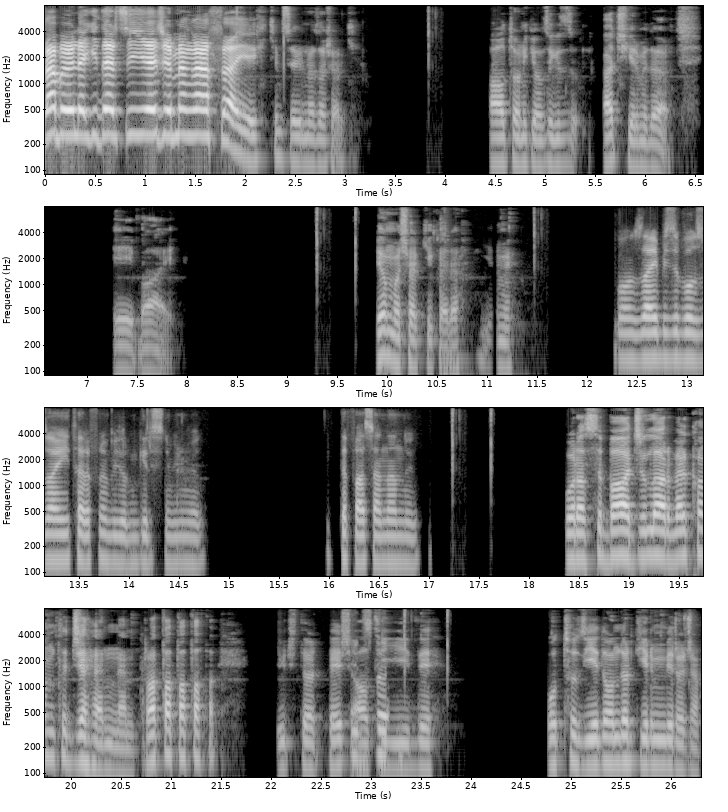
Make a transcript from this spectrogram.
La böyle giderse yiyeceğim ben kafayı Kimse bilmez o şarkı 6 12 18 kaç 24 Ey boy Biliyor musun o şarkıyı kara 20 Bonsai bizi Bonsai tarafını biliyorum. Gerisini bilmiyordum. İlk defa senden duydum. Burası Bağcılar. Welcome to cehennem. Ratatatata. 3, 4, 5, Yedi 6, saat. 7. 37, 14, 21 hocam.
